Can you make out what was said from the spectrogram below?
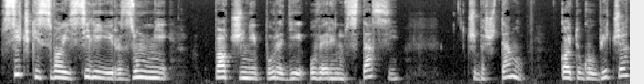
всички свои сили и разумни почини поради увереността си, че баща му, който го обича,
